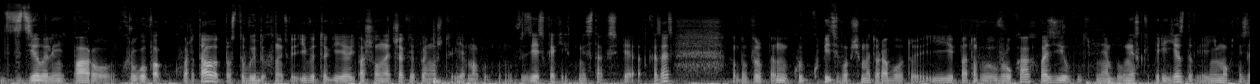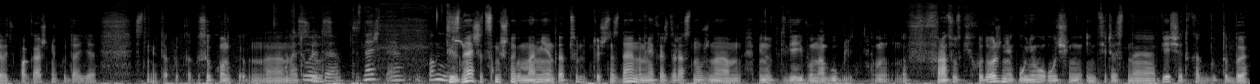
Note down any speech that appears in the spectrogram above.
сделали пару кругов вокруг квартала, просто выдохнуть. И в итоге я пошел на шаг, я понял, что я могу здесь в каких-то местах себе отказать, ну, купить, в общем, эту работу. И потом в руках возил, у меня было несколько переездов, я не мог не сдавать в багаж никуда, я с ней так вот, как с иконкой а носился. Кто это? Ты знаешь, да? Помнишь? Ты знаешь, это смешной момент, я абсолютно точно знаю, но мне каждый раз нужно минут две его нагуглить. Французский художник, у него очень интересная вещь, это как будто бы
